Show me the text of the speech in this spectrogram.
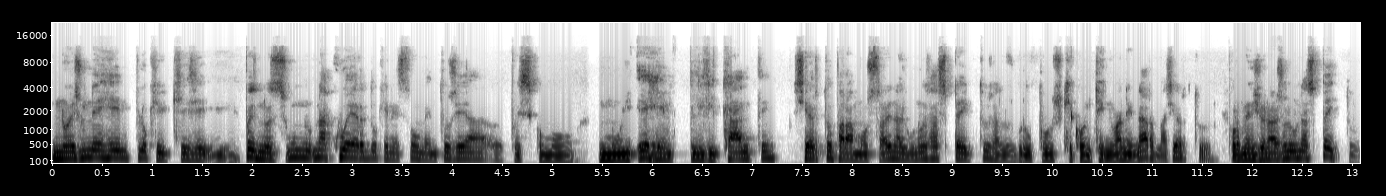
no es un ejemplo que, que se, pues no es un, acuerdo que en este momento sea pues como muy ejemplificante, ¿cierto? Para mostrar en algunos aspectos a los grupos que continúan en armas, ¿cierto? Por mencionar solo un aspecto,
